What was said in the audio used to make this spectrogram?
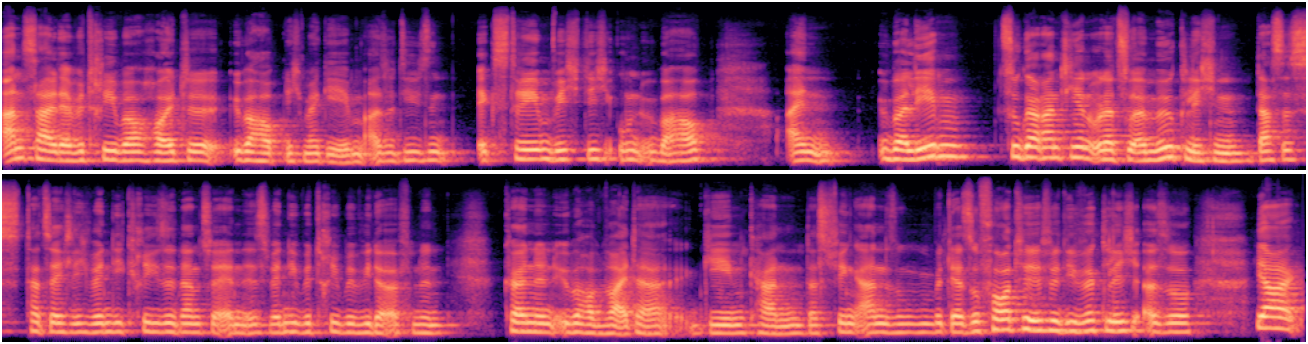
Anzahl der Betriebe heute überhaupt nicht mehr geben. Also die sind extrem wichtig, um überhaupt ein Überleben zu garantieren oder zu ermöglichen, dass es tatsächlich, wenn die Krise dann zu Ende ist, wenn die Betriebe wieder öffnen können, überhaupt weitergehen kann. Das fing an so mit der Soforthilfe, die wirklich, also ja,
